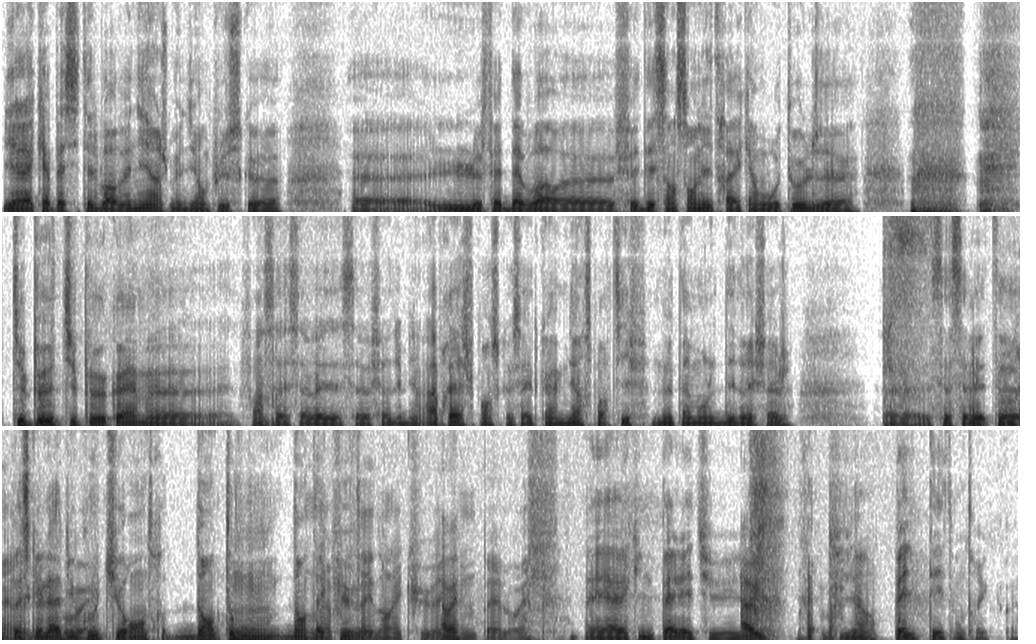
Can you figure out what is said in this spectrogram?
il y a la capacité de voir venir. Je me dis en plus que euh, le fait d'avoir euh, fait des 500 litres avec un Brew Tools, euh, tu, peux, tu peux quand même. euh, Enfin, ça, ça, va, ça va faire du bien. Après, je pense que ça va être quand même bien sportif, notamment le dédréchage. Euh, ça, ça va être. ouais, parce que du là, coup, du ouais. coup, tu rentres dans, ton, dans on ta cuve dans la cuve avec Ah ouais une pelle, ouais. et avec une pelle et tu, Ah oui. tu viens pelleter ton truc. Quoi.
